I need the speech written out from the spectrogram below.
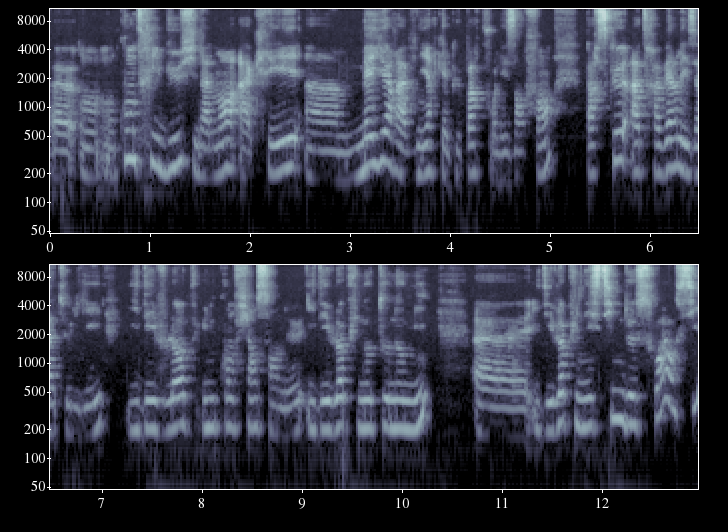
on, on, contribue finalement à créer un meilleur avenir quelque part pour les enfants, parce que à travers les ateliers, ils développent une confiance en eux, ils développent une autonomie, ils développent une estime de soi aussi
